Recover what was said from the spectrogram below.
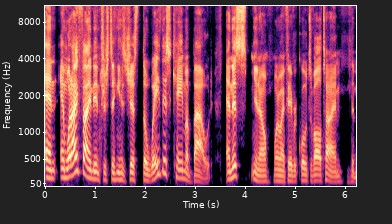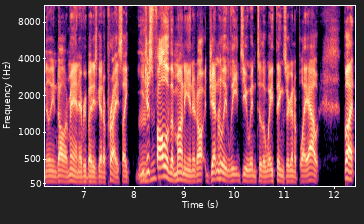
and and what i find interesting is just the way this came about and this you know one of my favorite quotes of all time the million dollar man everybody's got a price like you mm-hmm. just follow the money and it all generally leads you into the way things are going to play out but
